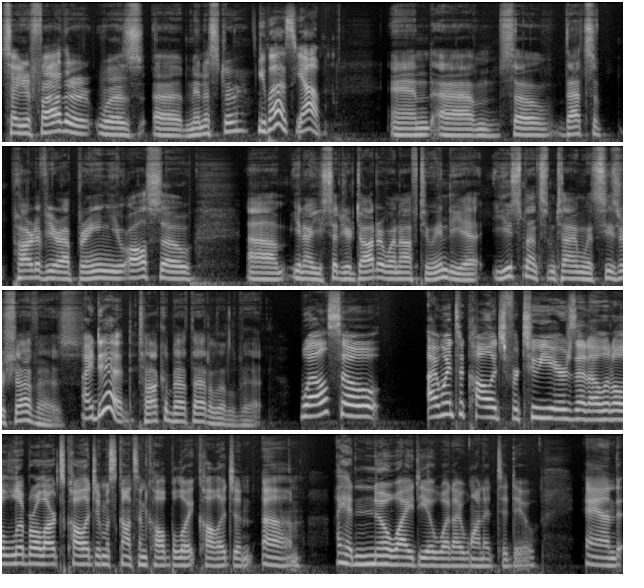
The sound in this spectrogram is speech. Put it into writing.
So your father was a minister. He was, yeah. And um, so that's a part of your upbringing. You also um, you know, you said your daughter went off to India. You spent some time with Cesar Chavez. I did. Talk about that a little bit. Well, so I went to college for two years at a little liberal arts college in Wisconsin called Beloit College, and um, I had no idea what I wanted to do. And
